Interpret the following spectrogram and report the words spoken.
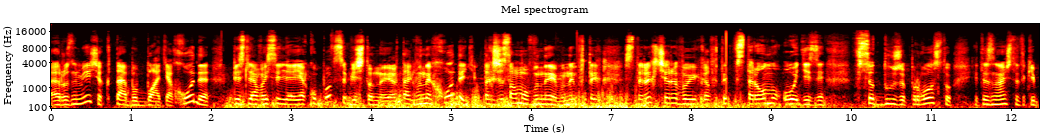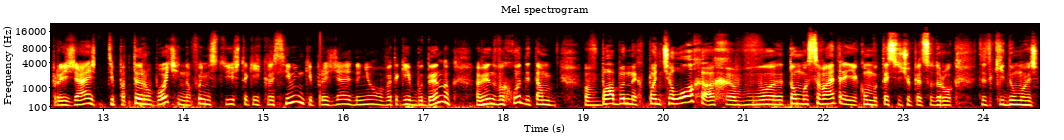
е, розумієш, як в тебе батя ходить після весілля. Я купив собі штани, так вони ходять, так же само вони. Вони в тих старих черевиках, в, тих, в старому одязі. Все дуже просто. І ти знаєш, ти такий приїжджаєш, типа ти робочий, на фоні стоїш такий красивенький, приїжджаєш до нього в такий будинок, а він виходить там в бабиних панчолохах, в тому светрі, якому 1500 років. Ти такий думаєш,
